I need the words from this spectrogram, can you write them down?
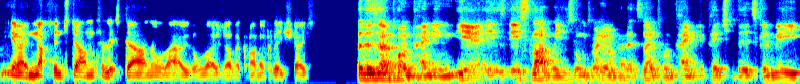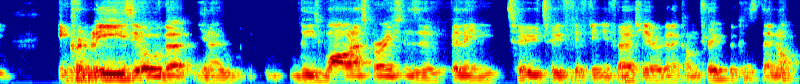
you know nothing's done till it's done all that all those other kind of cliches but there's no point painting yeah it's, it's like when you're talking to anyone about it there's no point painting a picture that it's going to be incredibly easy or that you know these wild aspirations of billing two, two fifty in your first year are going to come true because they're not.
